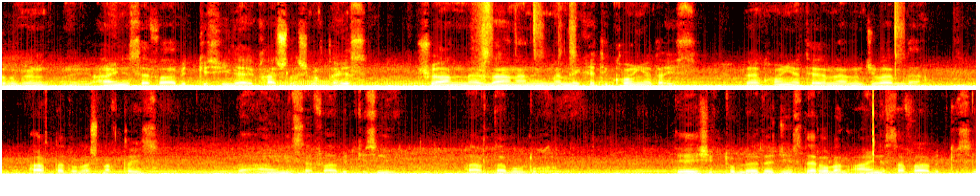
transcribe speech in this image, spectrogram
bugün e, aynı sefa bitkisiyle karşılaşmaktayız. Şu an Mevlana'nın memleketi Konya'dayız. Ve Konya terminalinin civarında parkta dolaşmaktayız. Ve aynı sefa bitkisini parkta bulduk. Değişik türlerde cinsleri olan aynı sefa bitkisi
